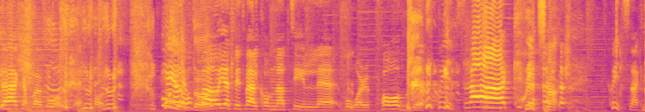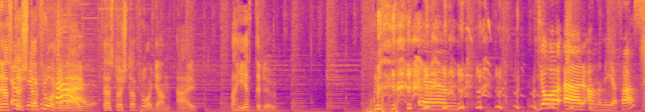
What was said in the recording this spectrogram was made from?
Det här kan bara gå åt ett håll. Hej allihopa och hjärtligt välkomna till eh, vår podd Skitsnack! Skitsnack! Skitsnack. Den största, frågan är, den största frågan är, vad heter du? Ehm, jag är Anna-Mia Fast.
